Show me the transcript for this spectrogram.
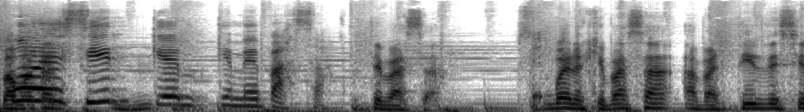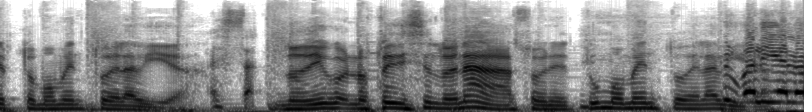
Vamos Puedo a- decir Ujú. que, que me pasa. ¿Qué pasa? Sí. Bueno, es que pasa a partir de cierto momento de la vida. Exacto. No digo, no estoy diciendo nada sobre tu momento de la vida. Igual ya lo,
